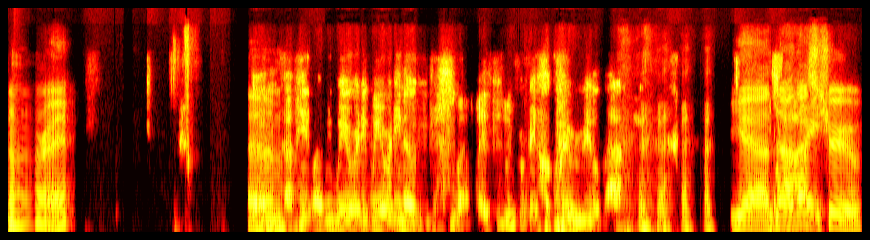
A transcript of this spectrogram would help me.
All right. Um, Um, I, mean, I mean, we already we already know who just went with because we revealed we revealed that. yeah, no, that's true.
